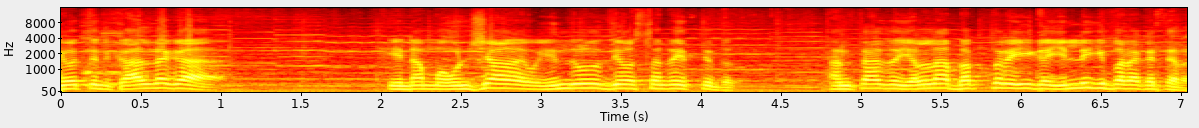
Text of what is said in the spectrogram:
ಇವತ್ತಿನ ಕಾಲದಾಗ ಈ ನಮ್ಮ ಹುಣಶಾಳ ಹಿಂದುಳಿದ ದೇವಸ್ಥಾನ ಇತ್ತಿದ್ದು. ಅಂಥದ್ದು ಎಲ್ಲ ಭಕ್ತರು ಈಗ ಇಲ್ಲಿಗೆ ಬರಾಕತ್ಯಾರ.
